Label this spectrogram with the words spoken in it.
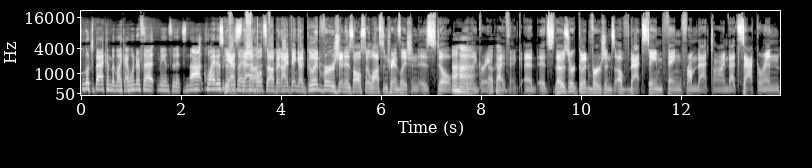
looked back and been like, I wonder if that means that it's not quite as good yes, as I that thought. holds up, and I think a good version is also Lost in Translation is still Uh-huh. really great. Okay. I think, and it's those are good versions of that same thing from that time. That saccharine,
